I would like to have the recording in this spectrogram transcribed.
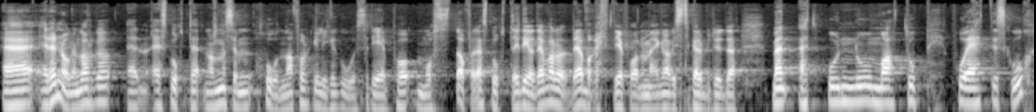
Eh, er det noen dere, eh, jeg spurte, når vi ser Hordaland-folk er like gode som de er på Moss. for det spurte jeg de, og det var, det var riktig for meg, jeg visste hva det betydde. Men et onomatopoetisk ord,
